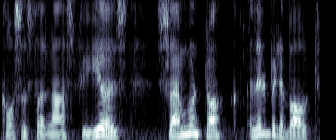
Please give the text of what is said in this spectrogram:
courses for the last few years. So I'm going to talk a little bit about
